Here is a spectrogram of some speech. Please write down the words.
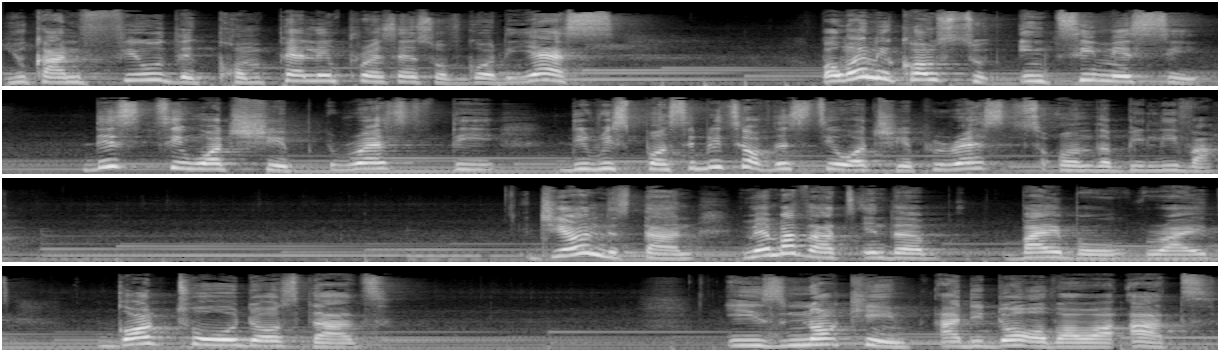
you can feel the compelling presence of god? Yes. But when it comes to intimacy this stewardship rests the the responsibility of this stewardship rests on the believer. Do you understand? Remember that in the Bible, right, God told us that He's knocking at the door of our heart.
